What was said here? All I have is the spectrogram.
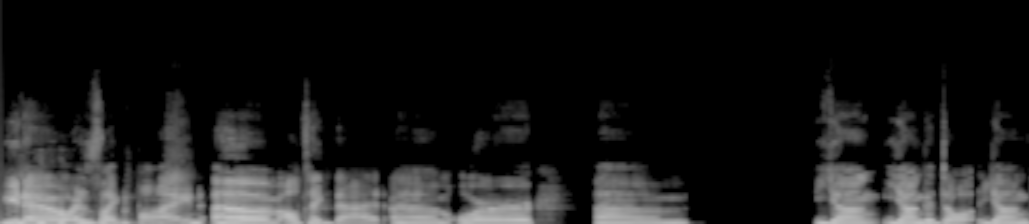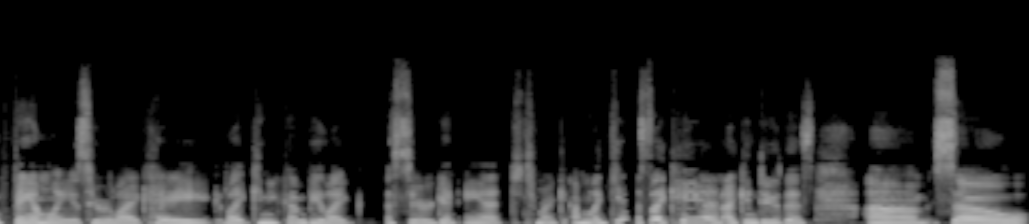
you know, and it's like, fine, um, I'll take that. Um, or um young young adult young families who are like, hey, like, can you come be like a surrogate aunt to my kid? I'm like, yes, I can. I can do this. Um, so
